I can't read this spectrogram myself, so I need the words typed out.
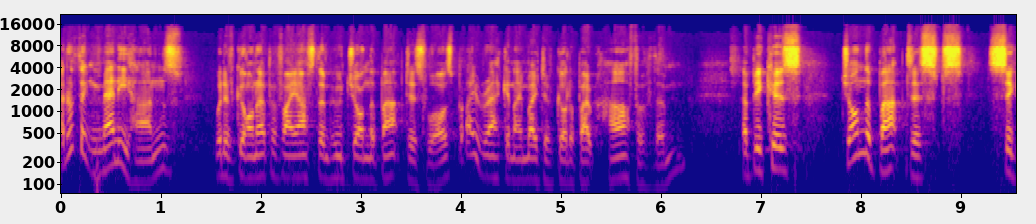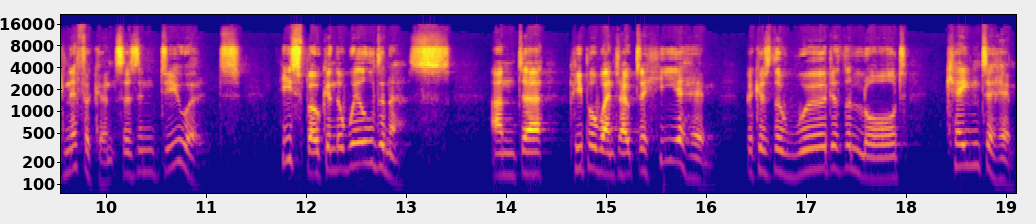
I don't think many hands would have gone up if I asked them who John the Baptist was, but I reckon I might have got about half of them. Uh, because John the Baptist's significance has endured. He spoke in the wilderness, and uh, people went out to hear him because the word of the Lord came to him.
